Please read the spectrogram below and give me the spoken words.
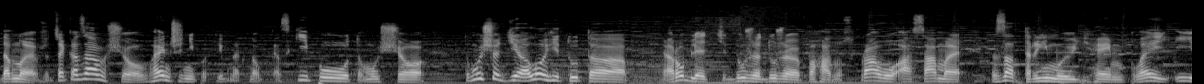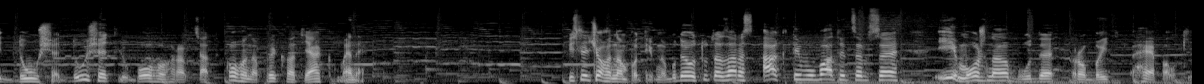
Давно я вже це казав, що в Геншині потрібна кнопка скіпу, тому що, тому що діалоги тут а, роблять дуже-дуже погану справу, а саме затримують геймплей і душать, душать любого гравця, такого, наприклад, як мене. Після чого нам потрібно буде отут зараз активувати це все, і можна буде робити гепалки.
